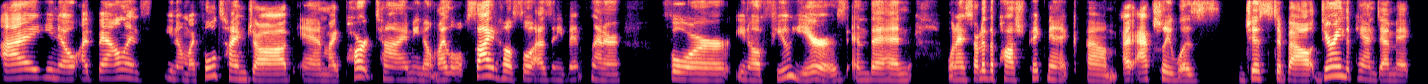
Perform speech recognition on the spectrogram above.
I, you know, I balanced, you know, my full-time job and my part-time, you know, my little side hustle as an event planner for, you know, a few years. And then when I started the Posh Picnic, um, I actually was just about during the pandemic,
